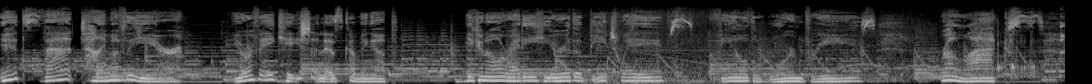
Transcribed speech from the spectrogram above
It's that time of the year. Your vacation is coming up. You can already hear the beach waves, feel the warm breeze, relax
